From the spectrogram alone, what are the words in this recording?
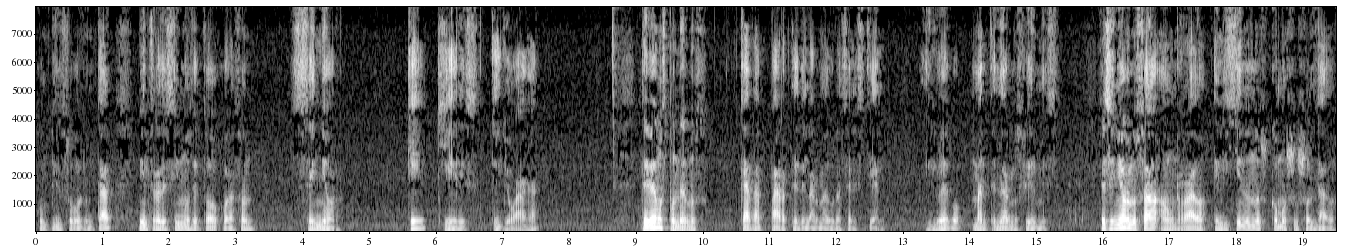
cumplir su voluntad, mientras decimos de todo corazón, Señor, ¿qué quieres que yo haga? Debemos ponernos cada parte de la armadura celestial y luego mantenernos firmes el Señor nos ha honrado eligiéndonos como sus soldados.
